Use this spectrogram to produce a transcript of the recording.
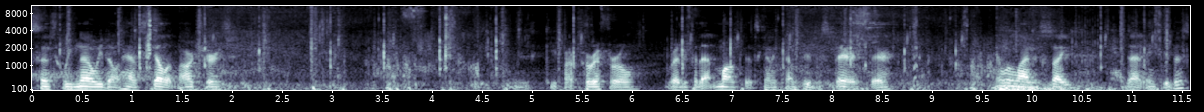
since we know we don't have skeleton archers. peripheral ready for that monk that's going to come through the stairs there. And we'll line of sight that incubus.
